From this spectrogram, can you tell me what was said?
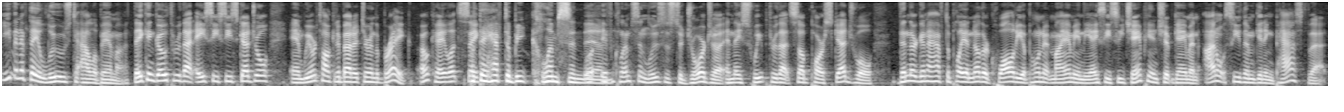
even if they lose to Alabama, they can go through that ACC schedule. And we were talking about it during the break. Okay, let's say But they have to beat Clemson well, then. if Clemson loses to Georgia and they sweep through that subpar schedule, then they're going to have to play another quality opponent in Miami in the ACC championship game, and I don't see them getting past that.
